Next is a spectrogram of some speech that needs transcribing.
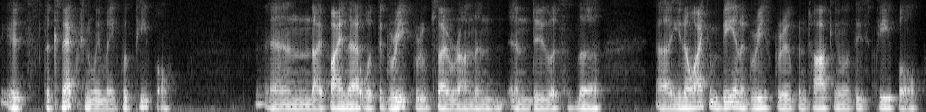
It's the connection we make with people. And I find that with the grief groups I run and, and do, it's the, uh, you know, I can be in a grief group and talking with these people,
